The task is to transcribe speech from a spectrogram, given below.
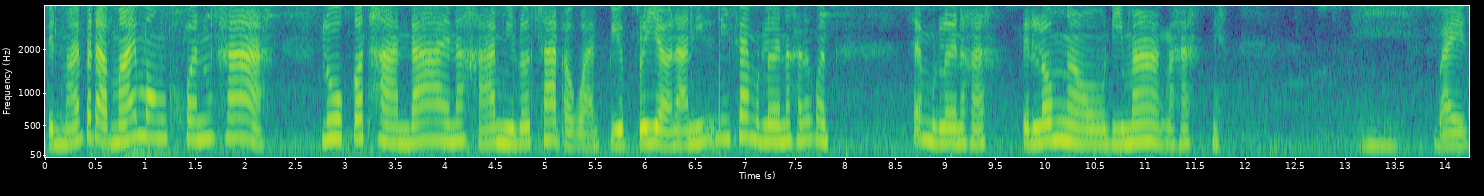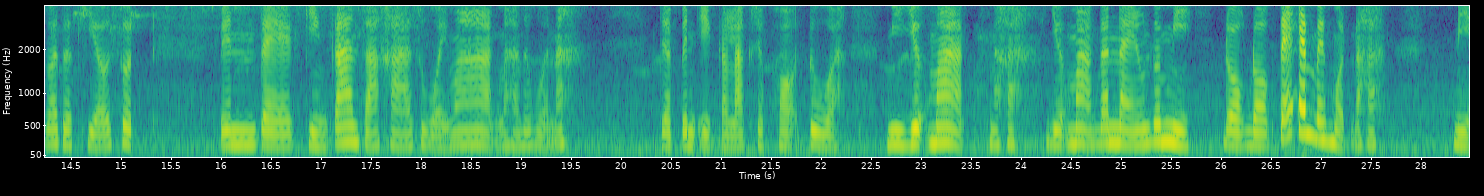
เป็นไม้ประดับไม้มงคลค่ะ ลูกก็ทานได้นะคะ มีรสชาติออกหวานเปรี้ยวๆนะอันนี้นี่ใช่หมดเลยนะคะ ทุกคนใช่หมดเลยนะคะ เป็นร่มเงาดีมากนะคะเนี่ยนี่ใบก็จะเขียวสดเป็นแต่กิ่งก้านสาขาสวยมากนะคะ ทุกคนนะ จะเป็นเอกลักษณ์เฉพาะตัวมีเยอะมากนะคะ เยอะมากด้านในนู้นก็มีดอกดอกเต็มไปหมดนะคะ นี่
